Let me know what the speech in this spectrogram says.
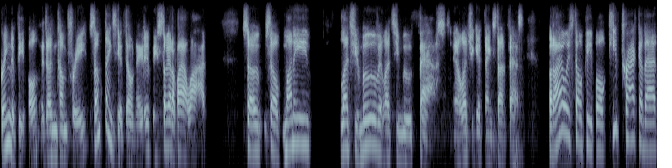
bring to people. It doesn't come free. Some things get donated, but you still got to buy a lot. So, so money lets you move. It lets you move fast, and it lets you get things done fast. But I always tell people keep track of that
